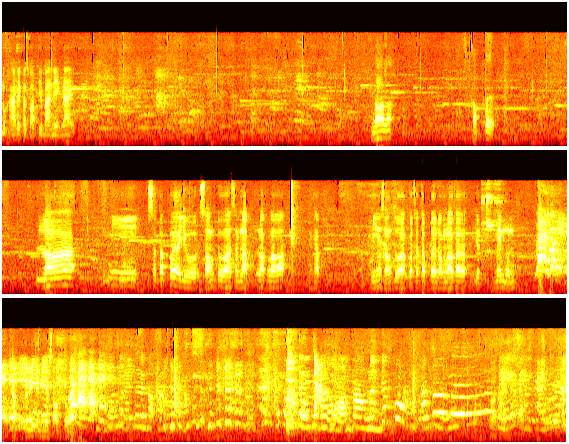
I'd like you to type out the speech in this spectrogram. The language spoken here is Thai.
ลูกค้าไปประกอบที่บ้านเองได้ล้อละต็อปเปอร์ล้อ มีสต็อปเปอร์อยู่ 2 ตัวสำหรับล็อกล้อนะครับ มีแค่2ตัวกดสต็อปเปอร์ล็อกล้อก็หยุดไม่หมุนครับตัวนี้จะมีอยู่สตัวตื่นจากหัวกองหนึ่งเดียวก่อนแล้วก็ก่อนเป๋ใส่ไก่ไว้นะ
